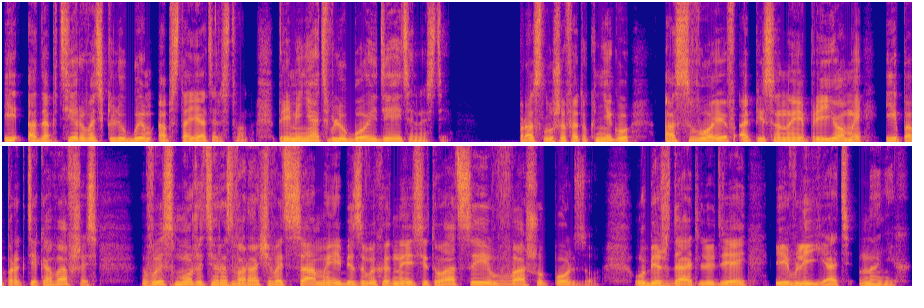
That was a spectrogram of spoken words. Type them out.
и адаптировать к любым обстоятельствам, применять в любой деятельности. Прослушав эту книгу, освоив описанные приемы и попрактиковавшись, вы сможете разворачивать самые безвыходные ситуации в вашу пользу, убеждать людей и влиять на них.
